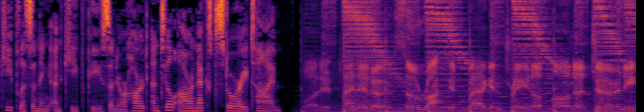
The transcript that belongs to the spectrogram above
keep listening and keep peace in your heart until our next story time. What if planet Earth's a rocket wagon train upon a journey?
